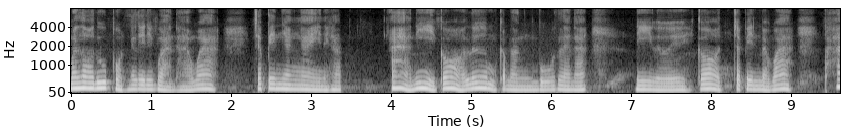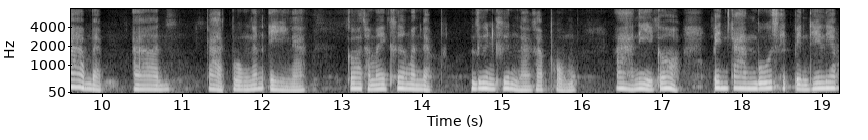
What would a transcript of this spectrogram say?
มารอดูผลกันเลยดีกว่านะว่าจะเป็นยังไงนะครับ อ่านี่ก็เริ่มกำลังบูตแล้วนะ นี่เลยก็จะเป็นแบบว่าภาพแบบอ่ากาดลงนั่นเองนะ ก็ทำให้เครื่องมันแบบลื่นขึ้นนะครับผม อ่านี่ก็เป็นการบูสต์เสร็จเป็นที่เรียบ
